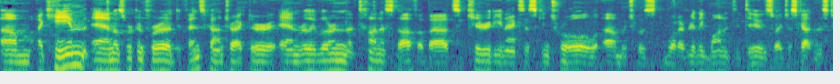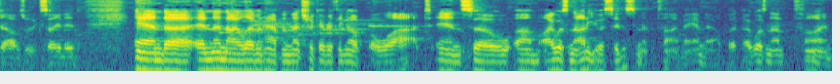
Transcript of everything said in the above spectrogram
um, I came and I was working for a defense contractor and really learned a ton of stuff about security and access control, um, which was what I really wanted to do. So I just got in this job, I was really excited, and uh, and then 9/11 happened, and that shook everything up a lot. And so um, I was not a U.S. citizen at the time. I am now, but I was not at the time.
